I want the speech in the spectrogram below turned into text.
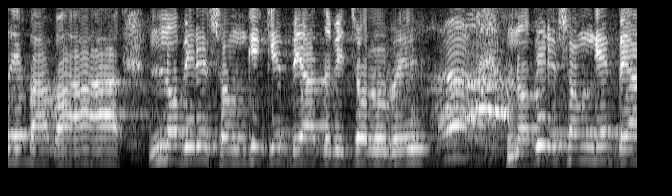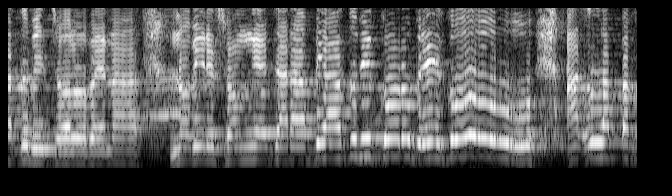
রে বাবা? নবীর সঙ্গে কি বেয়াদবি চলবে? নবীর সঙ্গে বেয়াদবি চলবে না। নবীর সঙ্গে যারা বেয়াদবি করবে গো, আল্লাহ পাক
